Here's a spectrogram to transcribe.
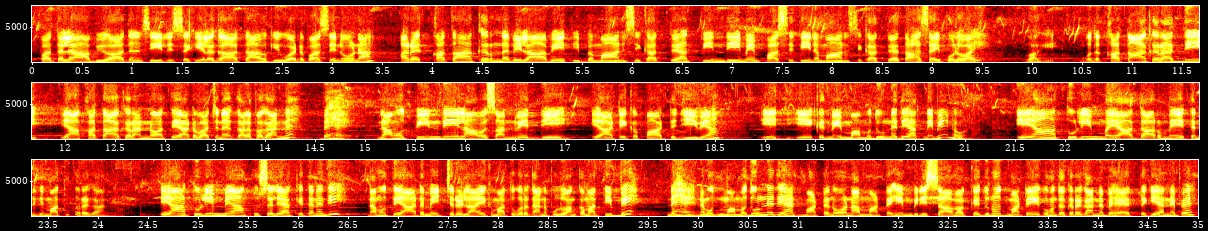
පතලා අභිවාදන සීලිස්ස කියලා ගාථාව කිව්වට පස්සෙන ඕන අර කතා කරන වෙලාවේ තිබ මානසිකත්වයක් පින්දීමෙන් පස්සෙ තියන මානසිකත්වයක් අහසයි පොළොවයි වගේ. මොකද කතා කරද්දී එයා කතා කරන්නවත් එයාට වචන ගලපගන්න බැහැ. නමුත් පින්දීල අවසන් වෙද්දී එයාට එක පාට්ට ජීවයක් ඒ ඒක මේ මම දුන්න දෙයක් නෙමේ නොනා. එයා තුළින්ම එයා ධර්මය එතනති මතු කරගන්න. එයා තුළින් මෙයා කුසලයක් එතනදී. නමුත් එයාට මෙච්චරලායක මතු කරගන්න පුළුවන්කමත් තිබේ නැහැ. නමුත් ම දුන්න දෙයක් මට නොන මට හෙම්බිරිස්සාාවක් ඇදුනොත් මට ඒක හොඳ කරගන්න බැහැ. ඇත්ත කියන්න එපේ.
